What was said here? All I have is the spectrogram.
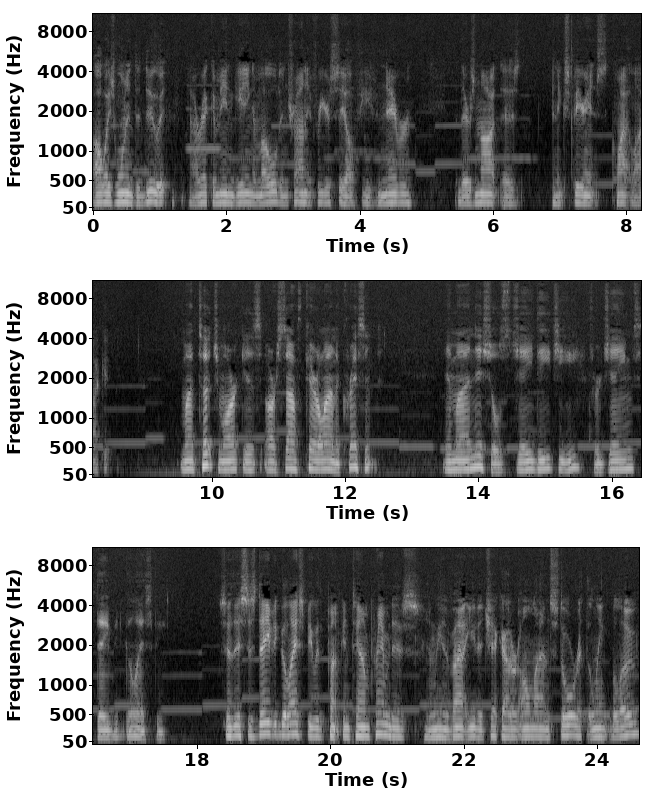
always wanted to do it, I recommend getting a mold and trying it for yourself. You've never, there's not as an experience quite like it. My touch mark is our South Carolina Crescent, and my initials JDG for James David Gillespie. So this is David Gillespie with Pumpkintown Primitives, and we invite you to check out our online store at the link below.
